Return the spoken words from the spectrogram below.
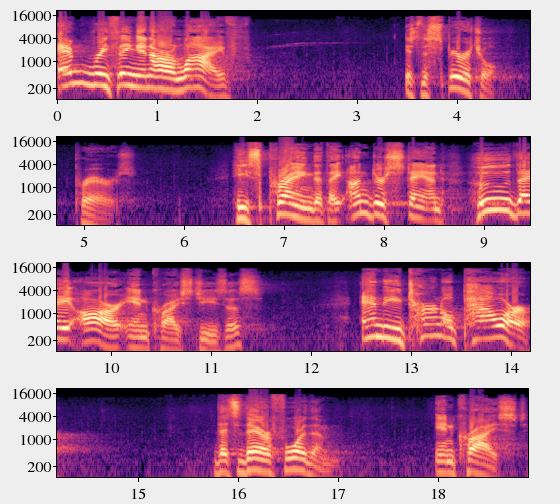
everything in our life, is the spiritual prayers. He's praying that they understand who they are in Christ Jesus and the eternal power that's there for them in Christ.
